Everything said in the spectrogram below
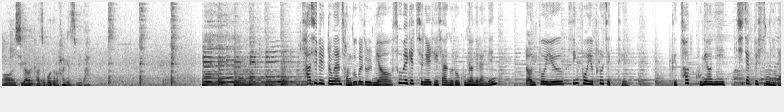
어, 시간을 가져보도록 하겠습니다. 40일 동안 전국을 돌며 소외계층을 대상으로 공연을 하는 for You 프로젝트. 그 첫 공연이 시작됐습니다.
